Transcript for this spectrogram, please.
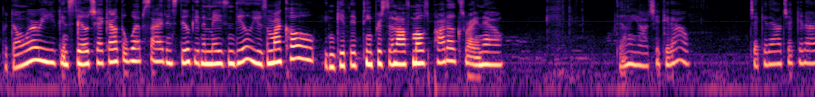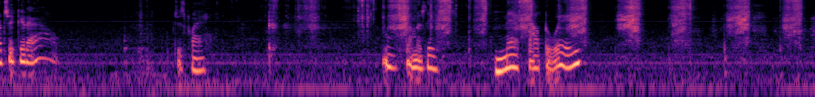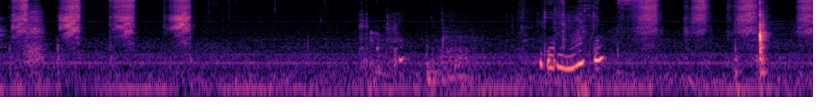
But don't worry, you can still check out the website and still get an amazing deal using my code. You can get 15% off most products right now. telling y'all, check it out. Check it out, check it out, check it out. Just playing. Some of this mess out the way. Get my napkins.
